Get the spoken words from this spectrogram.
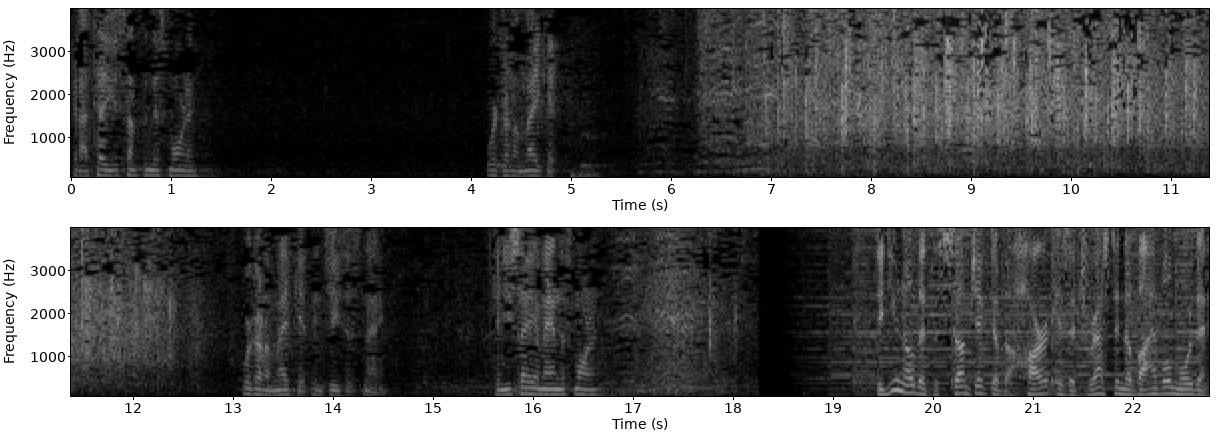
Can I tell you something this morning? We're going to make it. We're going to make it in Jesus' name. Can you say amen this morning? Did you know that the subject of the heart is addressed in the Bible more than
